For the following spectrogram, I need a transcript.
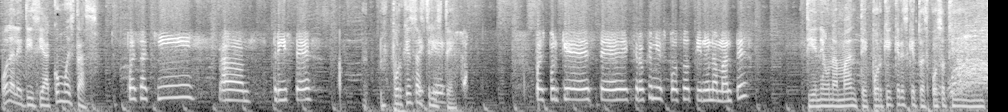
Hola Leticia, ¿cómo estás? Pues aquí, triste. ¿Por qué estás De que- triste? Pues porque este, creo que mi esposo tiene un amante. Tiene un amante. ¿Por qué crees que tu esposo tiene un amante?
